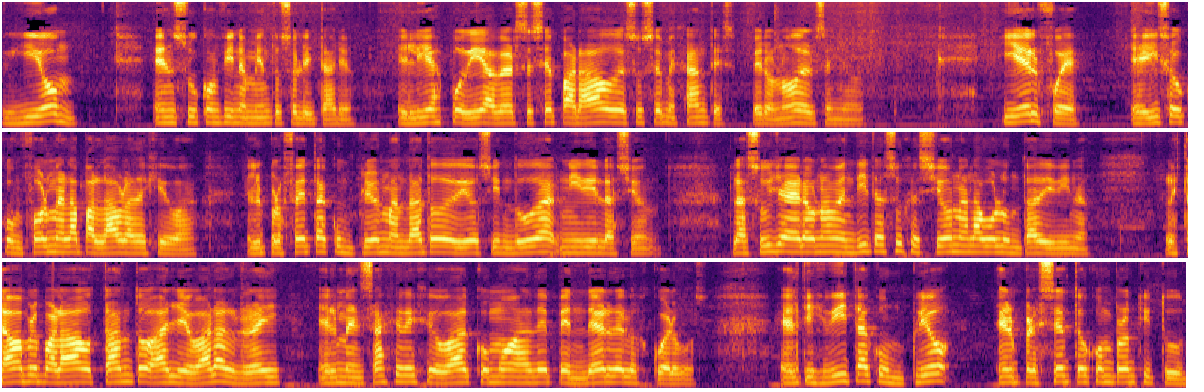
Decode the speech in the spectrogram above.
Guillaume en su confinamiento solitario. Elías podía haberse separado de sus semejantes, pero no del Señor. Y él fue e hizo conforme a la palabra de Jehová. El profeta cumplió el mandato de Dios sin duda ni dilación. La suya era una bendita sujeción a la voluntad divina. Estaba preparado tanto a llevar al rey el mensaje de Jehová como a depender de los cuervos. El tisbita cumplió el precepto con prontitud,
